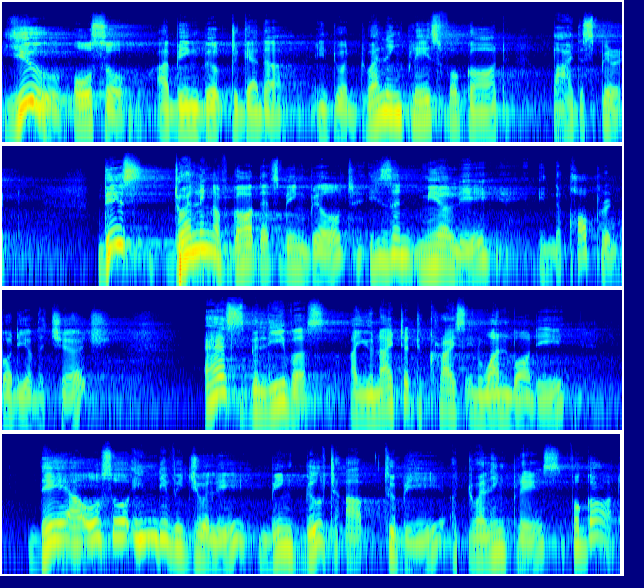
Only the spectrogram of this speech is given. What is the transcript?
you also are being built together into a dwelling place for God by the Spirit. This dwelling of God that's being built isn't merely in the corporate body of the church. As believers are united to Christ in one body, they are also individually being built up to be a dwelling place for God.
